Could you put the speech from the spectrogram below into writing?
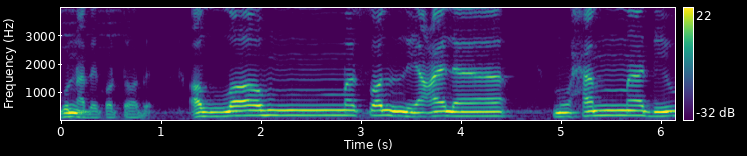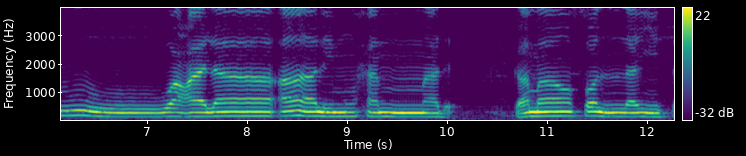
গুন্না আদায় করতে হবে اللهم صل على محمد وعلى آل محمد. كما صليت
